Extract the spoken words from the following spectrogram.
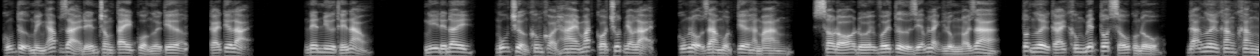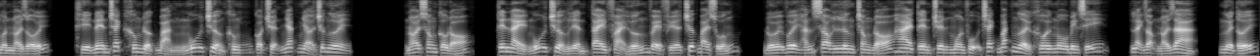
cũng tự mình áp giải đến trong tay của người kia, cái kia lại nên như thế nào? Nghĩ đến đây, ngũ trưởng không khỏi hai mắt có chút nheo lại, cũng lộ ra một tia hàn mang, sau đó đối với tử diễm lạnh lùng nói ra, tốt ngươi cái không biết tốt xấu cùng đồ, đã ngươi khăng khăng muốn nói dối thì nên trách không được bản ngũ trưởng không có chuyện nhắc nhở trước ngươi. Nói xong câu đó, tên này ngũ trưởng liền tay phải hướng về phía trước bay xuống, đối với hắn sau lưng trong đó hai tên chuyên môn phụ trách bắt người khôi ngô binh sĩ, lạnh giọng nói ra, người tới,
